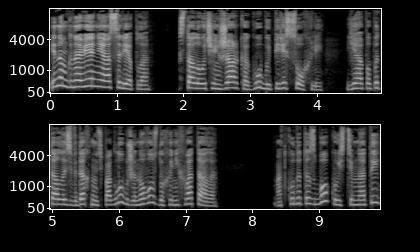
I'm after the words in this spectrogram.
и на мгновение ослепла. Стало очень жарко, губы пересохли. Я попыталась вдохнуть поглубже, но воздуха не хватало. Откуда-то сбоку из темноты,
